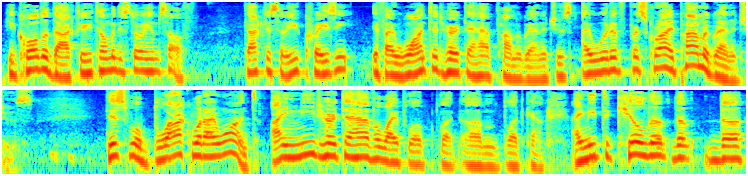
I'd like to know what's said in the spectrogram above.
He called a doctor. He told me the story himself. Doctor said, are you crazy? If I wanted her to have pomegranate juice, I would have prescribed pomegranate juice. This will block what I want. I need her to have a white blood, blood, um, blood count. I need to kill the, the, the,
